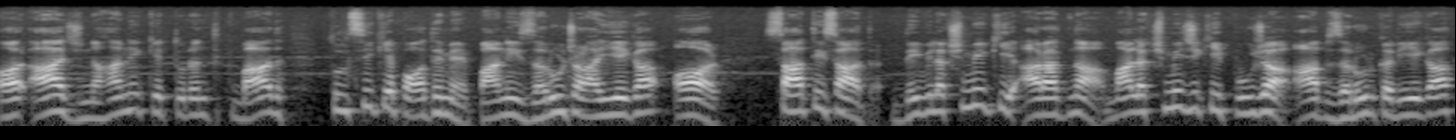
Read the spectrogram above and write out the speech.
और आज नहाने के तुरंत बाद तुलसी के पौधे में पानी ज़रूर चढ़ाइएगा और साथ ही साथ देवी लक्ष्मी की आराधना, माँ लक्ष्मी जी की पूजा आप ज़रूर करिएगा।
